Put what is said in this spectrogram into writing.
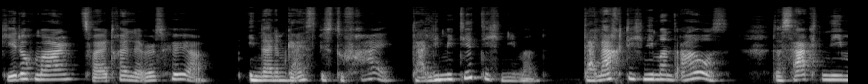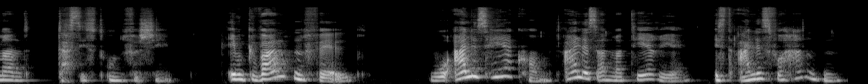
Geh doch mal zwei, drei Levels höher. In deinem Geist bist du frei. Da limitiert dich niemand. Da lacht dich niemand aus. Da sagt niemand, das ist unverschämt. Im Quantenfeld, wo alles herkommt, alles an Materie, ist alles vorhanden.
